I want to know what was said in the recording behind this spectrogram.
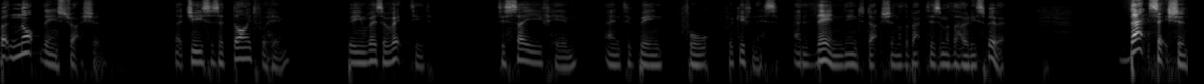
but not the instruction that Jesus had died for him, being resurrected to save him and to bring full forgiveness, and then the introduction of the baptism of the Holy Spirit. That section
